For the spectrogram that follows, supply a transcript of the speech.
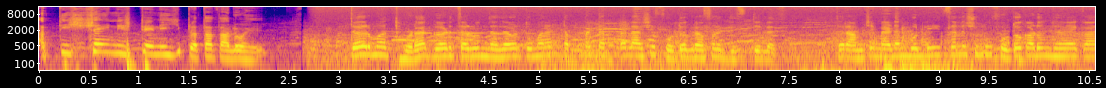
अतिशय निष्ठेने ही प्रथा चालू आहे. तर मग थोडा गड चढून झाल्यावर तुम्हाला टप्प्याटप्प्याला असे फोटोग्राफर दिसतीलच. तर आमची मॅडम बोलली चला शुभू फोटो काढून घेऊया का?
